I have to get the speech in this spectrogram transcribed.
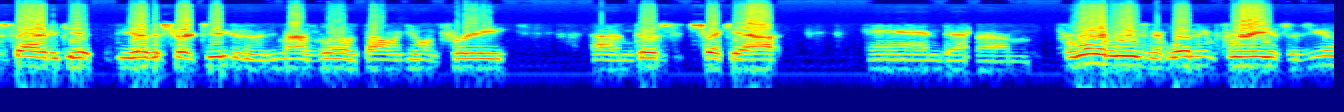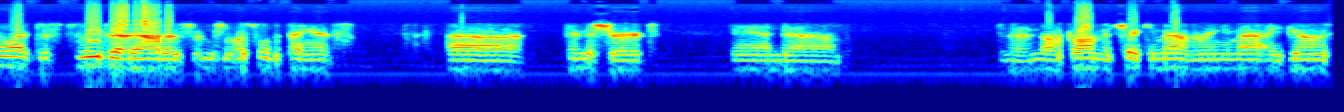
decided to get the other shirt too because he might as well buy one get one free. Um, goes to check out, and um, for whatever reason it wasn't free. He says, you know what, just leave that out. I just want the pants uh, and the shirt and um, uh, not a problem to check him out and ring him out. He goes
